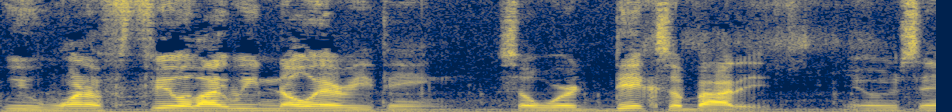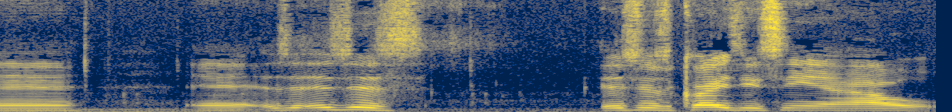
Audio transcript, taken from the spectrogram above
we want to feel like we know everything, so we're dicks about it. You know what I'm saying? And it's, it's just it's just crazy seeing how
